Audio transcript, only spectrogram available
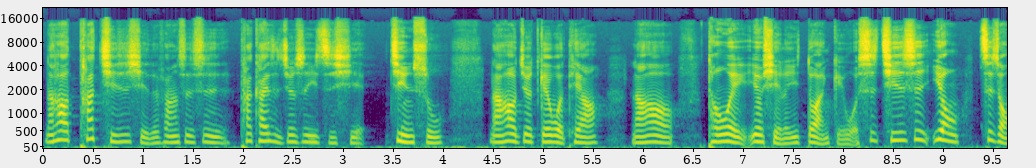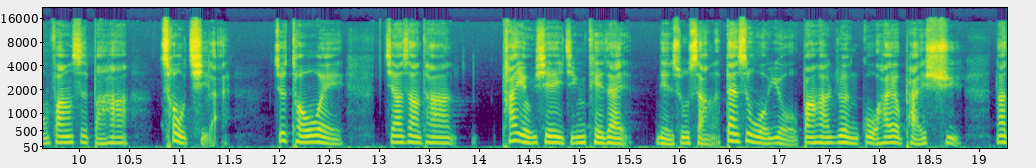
然后他其实写的方式是，他开始就是一直写禁书，然后就给我挑，然后头尾又写了一段给我，是其实是用这种方式把它凑起来，就头尾加上他，他有一些已经贴在脸书上了，但是我有帮他润过，还有排序。那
